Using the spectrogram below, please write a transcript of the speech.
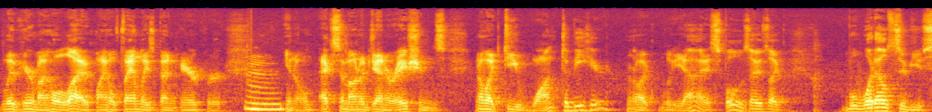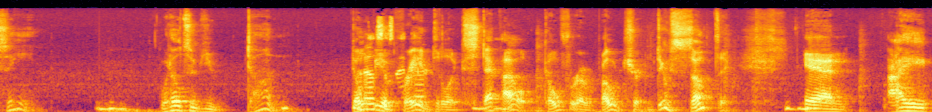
live here my whole life. My whole family's been here for, mm. you know, X amount of generations. And I'm like, do you want to be here? They're like, well, yeah, I suppose. I was like, well, what else have you seen? Mm-hmm. What else have you done? Don't be afraid to like step mm-hmm. out, go for a road trip, do something. Mm-hmm. And I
